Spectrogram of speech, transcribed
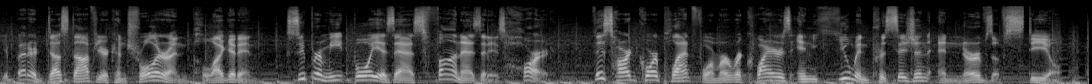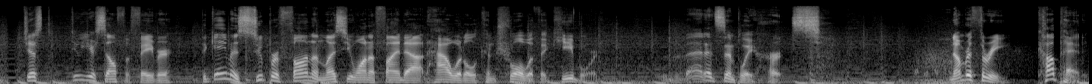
You better dust off your controller and plug it in. Super Meat Boy is as fun as it is hard. This hardcore platformer requires inhuman precision and nerves of steel. Just do yourself a favor. The game is super fun unless you want to find out how it'll control with a keyboard. Then it simply hurts. Number 3. Cuphead.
